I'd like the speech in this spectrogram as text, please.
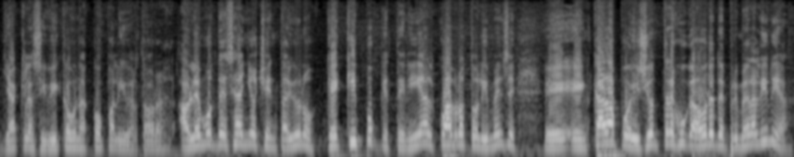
ya clasifica una Copa Libertadores. Hablemos de ese año 81, ¿qué equipo que tenía el cuadro tolimense? En cada posición tres jugadores de primera línea.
